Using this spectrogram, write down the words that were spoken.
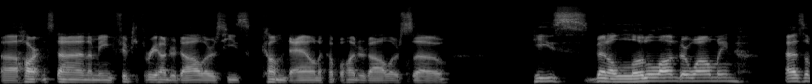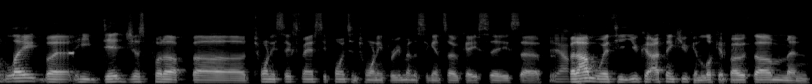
Uh, Hartenstein, I mean, fifty three hundred dollars. He's come down a couple hundred dollars, so he's been a little underwhelming as of late. But he did just put up uh, twenty six fantasy points in twenty three minutes against OKC. So, Yeah. but I'm with you. You can, I think you can look at both of them, and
